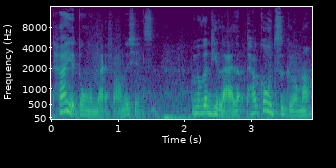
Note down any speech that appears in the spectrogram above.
他也动了买房的心思。那么问题来了，他够资格吗？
